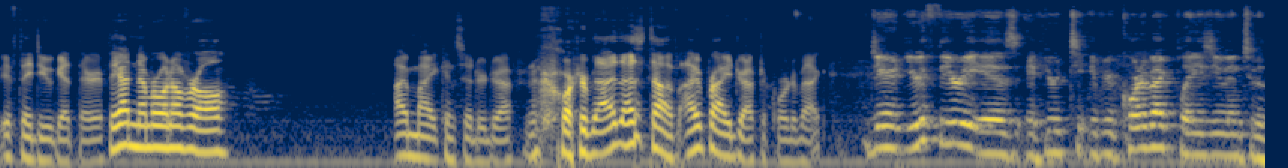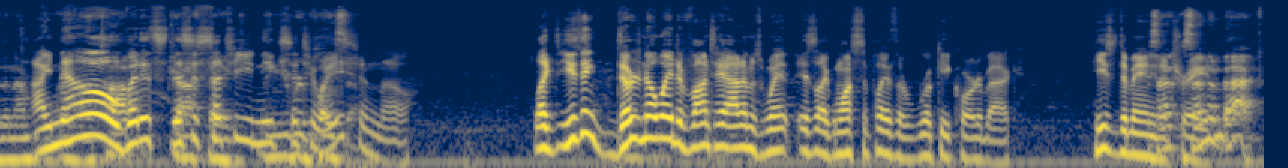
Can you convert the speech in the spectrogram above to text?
If they do get there, if they had number one overall, I might consider drafting a quarterback. That's tough. I'd probably draft a quarterback. Jarod, your theory is if your t- if your quarterback plays you into the number, I know, but it's this is such a unique you replace him. situation, though. Like, do you think there's no way Davante Adams went is like wants to play with a rookie quarterback? He's demanding Send, a trade. send him back.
